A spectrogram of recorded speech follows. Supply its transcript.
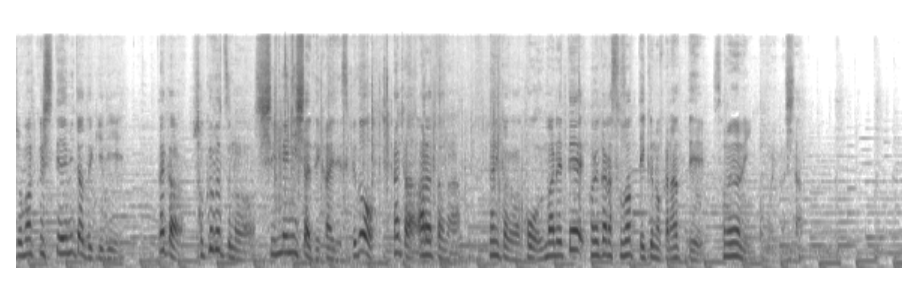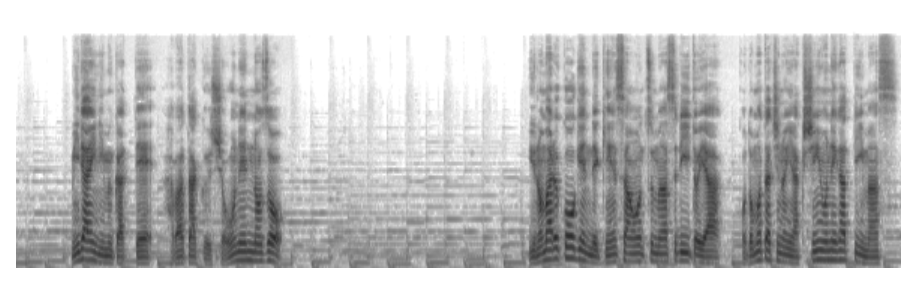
除幕してみた時になんか植物の新芽にしたらでかいですけどなんか新たな何かがこう生まれてこれから育っていくのかなってそのように思いました。未来に向かって羽ばたく少年の像湯の丸高原で研鑽を積むアスリートや子供たちの躍進を願っています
